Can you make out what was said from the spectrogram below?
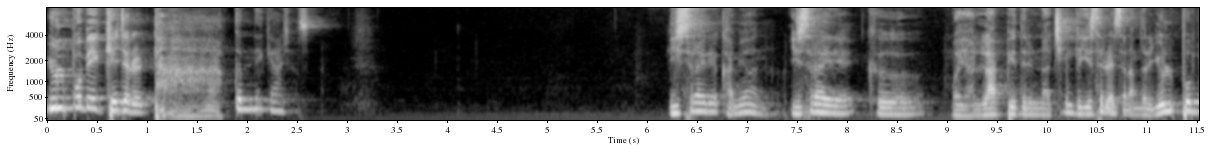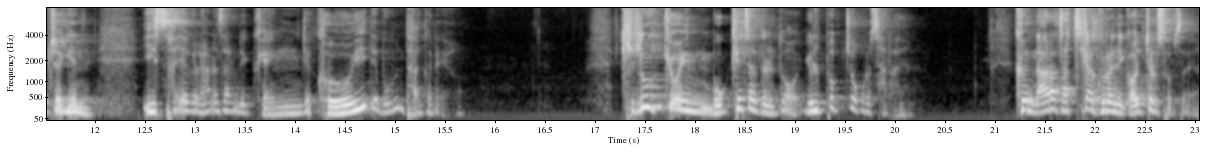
율법의 계절을 다 끝내게 하셨어요 이스라엘에 가면 이스라엘의 그 뭐야 랍비들이나 지금도 이스라엘 사람들은 율법적인 이 사역을 하는 사람들이 굉장히 거의 대부분 다 그래요. 기독교인 목회자들도 율법적으로 살아요. 그 나라 자체가 그러니까 어쩔 수 없어요.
